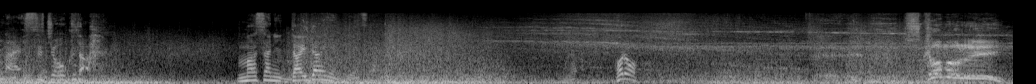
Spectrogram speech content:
ナイスジョークだ。まさに大団円ってやつだ。ハロー捕まれ。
